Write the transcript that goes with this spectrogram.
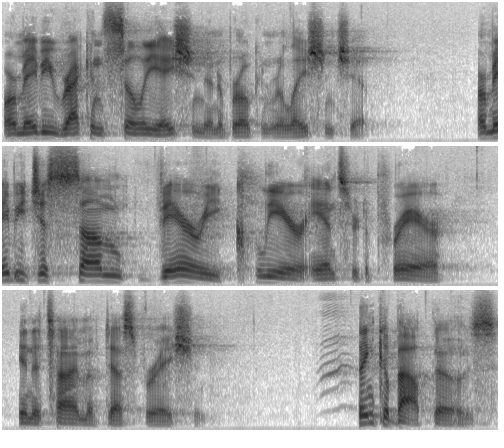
or maybe reconciliation in a broken relationship, or maybe just some very clear answer to prayer in a time of desperation. Think about those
